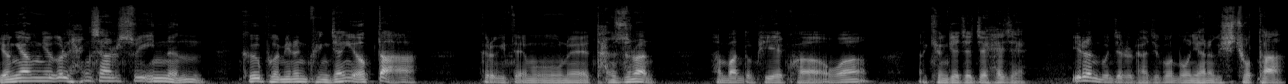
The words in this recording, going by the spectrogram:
영향력을 행사할 수 있는 그 범위는 굉장히 없다. 그렇기 때문에 단순한 한반도 비핵화와 경제 제재 해제 이런 문제를 가지고 논의하는 것이 좋다.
